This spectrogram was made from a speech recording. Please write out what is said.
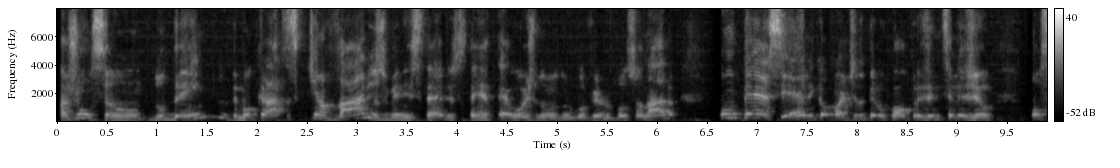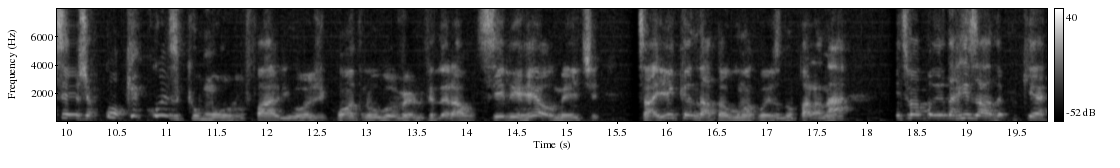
a junção do DEM, do Democratas, que tinha vários ministérios, tem até hoje no, no governo Bolsonaro, com o PSL, que é o partido pelo qual o presidente se elegeu. Ou seja, qualquer coisa que o Moro fale hoje contra o governo federal, se ele realmente sair candidato a alguma coisa no Paraná, gente vai poder dar risada, porque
